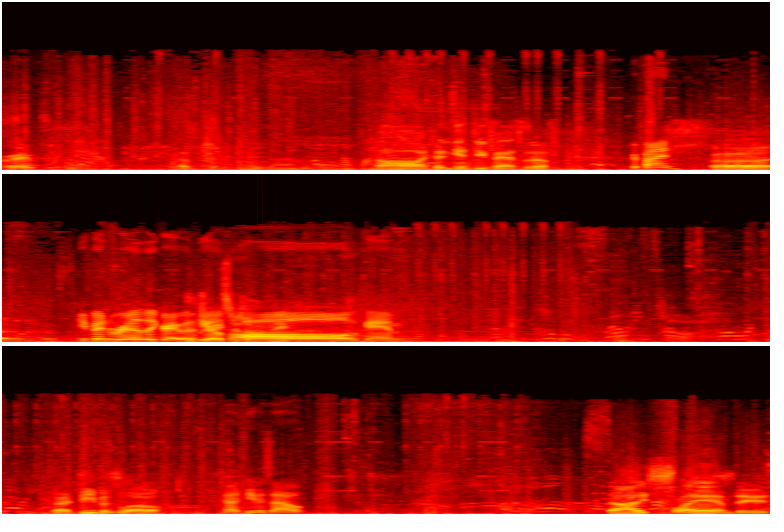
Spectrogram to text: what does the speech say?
Alright. Oh, I couldn't get to you fast enough. You're fine. uh, You've been really great with heals Tracer's me. all game. uh, D.Va's low. God, D.Va's out. Nice slam, dude.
